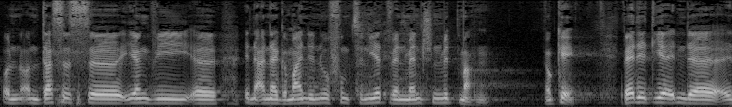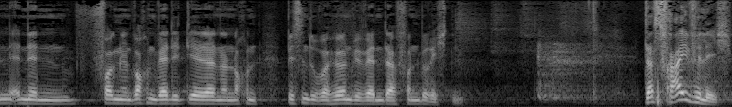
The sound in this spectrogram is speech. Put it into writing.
und, und dass es äh, irgendwie äh, in einer Gemeinde nur funktioniert, wenn Menschen mitmachen. Okay werdet ihr in, der, in, in den folgenden Wochen, werdet ihr dann noch ein bisschen drüber hören. Wir werden davon berichten. Das freiwillig.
